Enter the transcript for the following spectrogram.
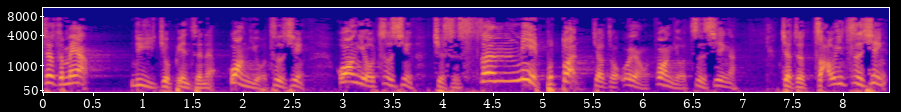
就怎么样？立就变成了妄有自性，妄有自性就是生灭不断，叫做妄妄有自性啊，叫做着一自性。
